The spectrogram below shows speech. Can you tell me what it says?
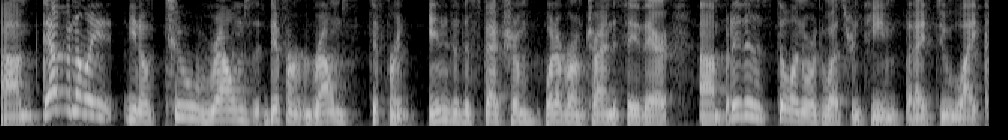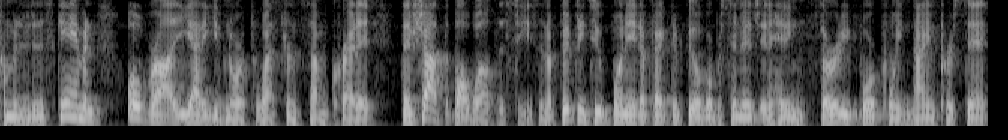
um, definitely, you know, two realms, different realms, different ends of the spectrum, whatever I'm trying to say there. Um, but it is still a Northwestern team that I do like coming into this game, and overall, you got to give Northwestern some credit. They've shot the ball well this season, a 52.8 effective field goal percentage and hitting 34.9%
